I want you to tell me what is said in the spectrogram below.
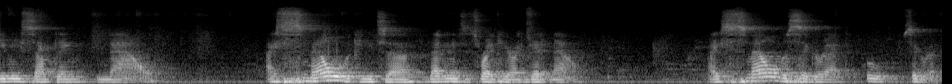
Give me something now. I smell the pizza, that means it's right here. I can get it now. I smell the cigarette. Ooh, cigarette.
